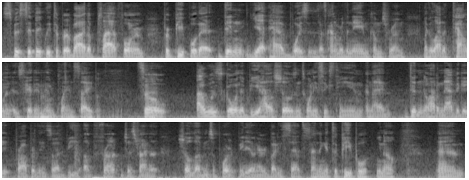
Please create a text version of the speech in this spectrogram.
specifically to provide a platform for people that didn't yet have voices. That's kind of where the name comes from. Like a lot of talent is hidden in plain sight. So I was going to B house shows in 2016, and I didn't know how to navigate properly. So I'd be up front, just trying to show love and support, videoing everybody's sets, sending it to people, you know. And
